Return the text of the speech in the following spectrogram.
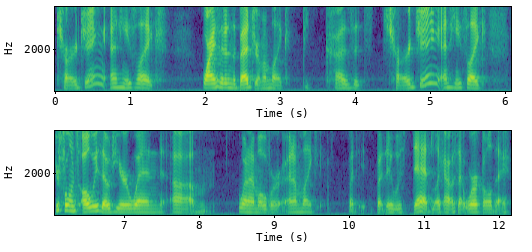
charging." And he's like, "Why is it in the bedroom?" I'm like, because it's charging? And he's like your phone's always out here when um when i'm over. And i'm like but but it was dead. Like i was at work all day.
